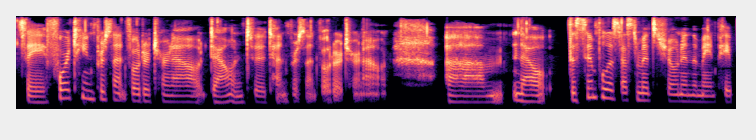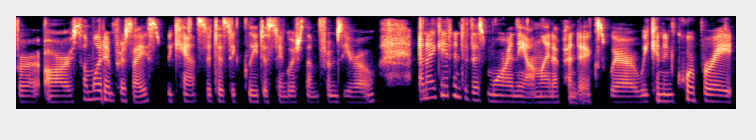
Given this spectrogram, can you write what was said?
say, 14% voter turnout down to 10% voter turnout. Um, now, the simplest estimates shown in the main paper are somewhat imprecise. We can't statistically distinguish them from zero. And I get into this more in the online appendix where we can incorporate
